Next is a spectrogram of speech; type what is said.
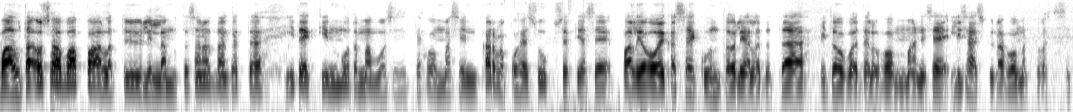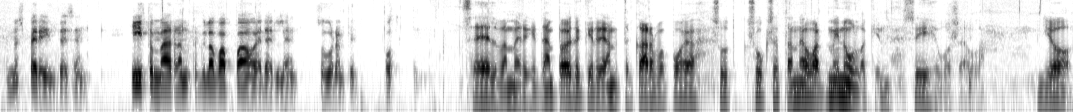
Valtaosa vapaalla tyylillä, mutta sanotaanko, että itsekin muutama vuosi sitten hommasin karvapohjasukset ja se paljon oikaisee kuntoilijalla tätä pitovoiteluhommaa, niin se lisäsi kyllä huomattavasti sitten myös perinteisen hiihtomäärän, mutta kyllä vapaa on edelleen suurempi potti. Selvä, merkitään pöytäkirjaan, että karvapohjasukset ne ovat minullakin siihvosella. Joo.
